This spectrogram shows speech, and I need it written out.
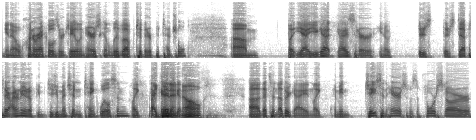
you know Hunter Eccles or Jalen Harris can live up to their potential. Um, but yeah, you got guys that are you know there's there's depth there. I don't even know if you did you mention Tank Wilson like I didn't gonna- know. uh, that's another guy. And like, I mean, Jason Harris was a four-star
